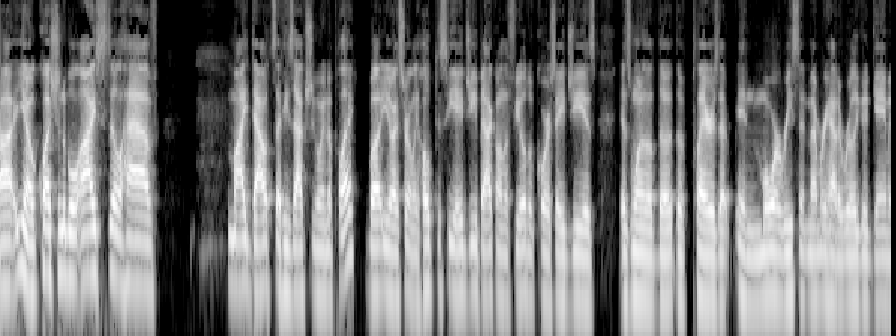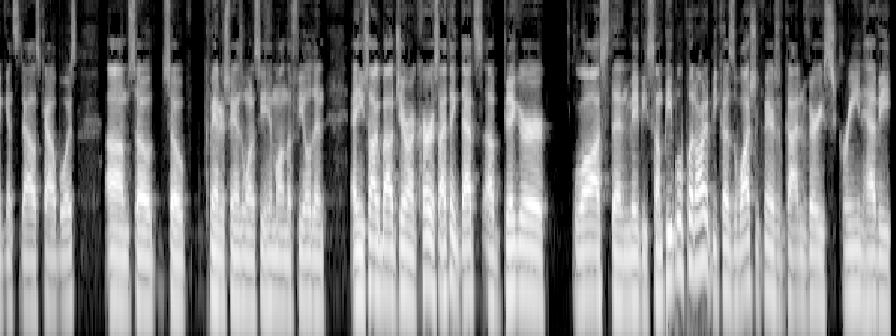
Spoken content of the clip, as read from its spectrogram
uh, you know, questionable. I still have my doubts that he's actually going to play, but you know, I certainly hope to see AG back on the field. Of course, AG is is one of the, the, players that in more recent memory had a really good game against the Dallas Cowboys. Um, so so Commanders fans want to see him on the field, and and you talk about Jayron Kearse, I think that's a bigger loss than maybe some people put on it because the Washington Commanders have gotten very screen heavy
